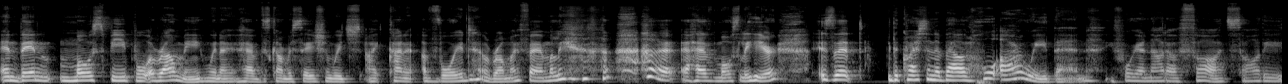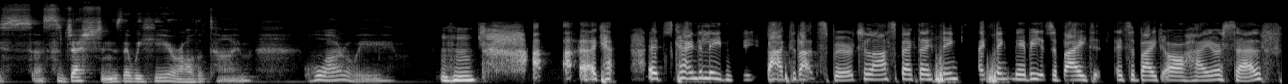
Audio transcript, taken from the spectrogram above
And then most people around me, when I have this conversation, which I kind of avoid around my family, I have mostly here, is that the question about who are we then if we are not our thoughts all these uh, suggestions that we hear all the time who are we mm-hmm. I, I, it's kind of leading back to that spiritual aspect i think i think maybe it's about it's about our higher self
